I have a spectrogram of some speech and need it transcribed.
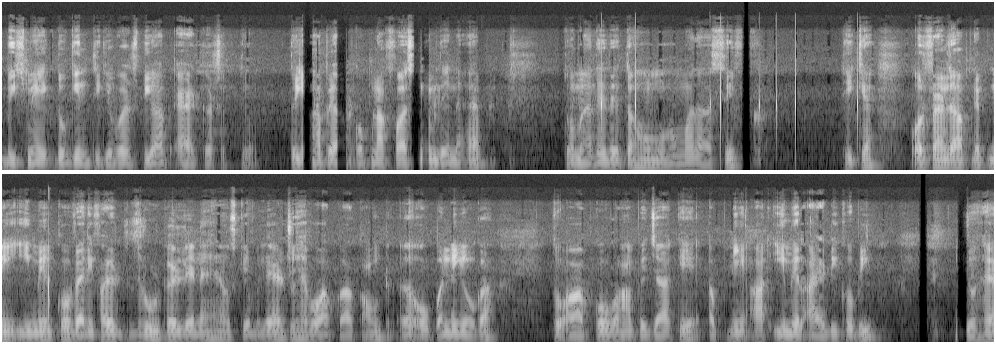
बीच में एक दो गिनती के वर्ड्स भी आप ऐड कर सकते हो। तो यहाँ पे आपको अपना फ़र्स्ट नेम देना है तो मैं दे देता हूँ मोहम्मद आसिफ, ठीक है? और फ्रेंड्स आपने अपनी ईमेल को वेरीफाइड ज़रूर कर लेना है, उसके बगैर जो है वो आपका अकाउंट ओपन नहीं होगा। तो आपको वहाँ पे जाके अपनी ईमेल आईडी को भी जो है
